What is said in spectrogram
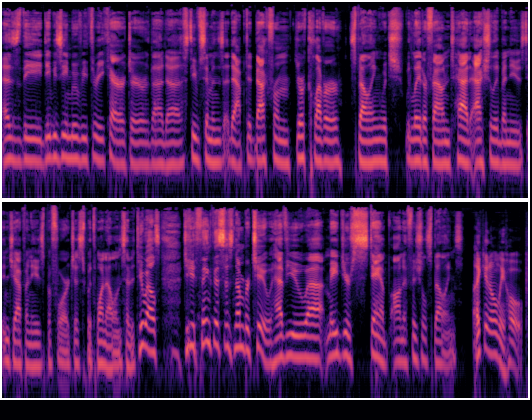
as the DBZ Movie 3 character that uh, Steve Simmons adapted back from your clever spelling, which we later found had actually been used in Japanese before, just with one L instead of two L's? Do you think this is number two? Have you uh, made your stamp on official spellings? I can only hope.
